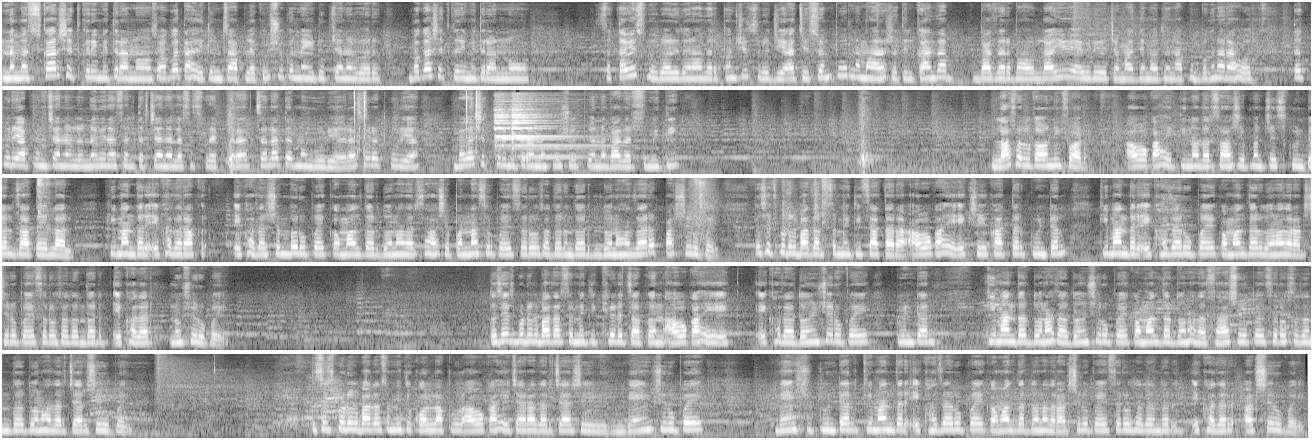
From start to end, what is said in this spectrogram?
नमस्कार शेतकरी मित्रांनो स्वागत आहे तुमचं आपल्या कृषी कन्या यूट्यूब चॅनलवर बघा शेतकरी मित्रांनो सत्तावीस फेब्रुवारी दोन हजार पंचवीस रोजी आजचे संपूर्ण महाराष्ट्रातील कांदा बाजारभाव लाईव्ह या व्हिडिओच्या माध्यमातून आपण बघणार आहोत. तत्पूर्वी आपण चॅनलला नवीन असाल तर चॅनलला सबस्क्राईब करा. चला तर मग व्हिडिओला सुरुवात करूया. बघा शेतकरी मित्रांनो कृषी उत्पन्न बाजार समिती लासलगाव निफाड. आवक आहे तीन हजार सहाशे पंचवीस क्विंटल जाते लाल. किमान दर एक हजार अक एक हजार शंभर रुपये कमाल दर दोन हजार सहाशे पन्नास रुपये सर्वसाधारण दर दोन हजार पाचशे रुपये. तसेच पेट्रोल बाजार समिती सातारा. आवक आहे एकशे एकाहत्तर क्विंटल किमान दर एक हजार रुपये कमाल दर दोन हजार आठशे रुपये सर्वसाधारण दर एक हजार नऊशे रुपये. तसेच पेट्रोल बाजार समिती खेड चाकण. आवक आहे एक एक हजार दोनशे रुपये क्विंटल किमान दर दोन हजार दोनशे रुपये कमाल दर दोन हजार सहाशे रुपये सर्वसाधारण दर दोन हजार चारशे रुपये. तसेच पुढील बाजार समिती कोल्हापूर आवक आहे चार हजार चारशे ब्याऐंशी रुपये ब्याऐंशी क्विंटल किमान दर एक हजार रुपये कमाल दर दोन हजार आठशे रुपये सर्वसाधारण दर एक हजार आठशे रुपये.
